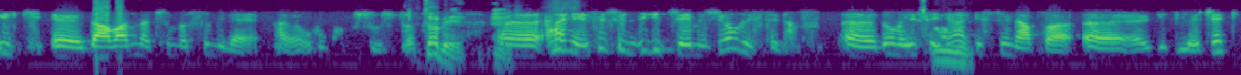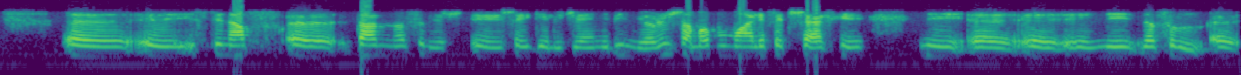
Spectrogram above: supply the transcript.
ilk e, davanın açılması bile e, hukuksuzdu. Tabii. Evet. E, hani şimdi gideceğimiz yol istinaf. E, dolayısıyla tamam. istinafa e, gidilecek e, e, istinaftan nasıl bir e, şey geleceğini bilmiyoruz ama bu muhalefet şerhini e, e, nasıl e,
